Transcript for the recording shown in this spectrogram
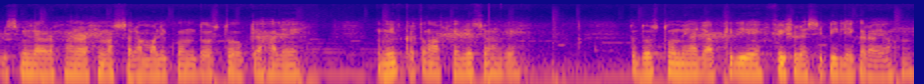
बिसमीम दोस्तों, क्या हाल है? उम्मीद करता हूँ आप खैरियत से होंगे। तो दोस्तों, मैं आज आपके लिए फ़िश रेसिपी लेकर आया हूँ।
